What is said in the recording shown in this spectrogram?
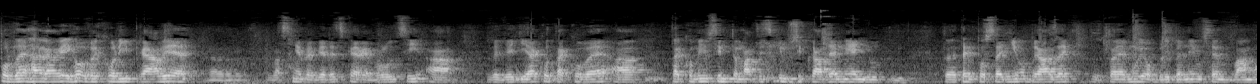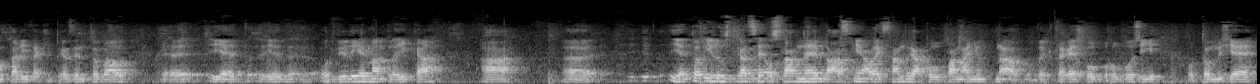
podle Harariho vrcholí právě uh, vlastně ve vědecké revoluci a ve vědě jako takové a takovým symptomatickým příkladem je Newton. To je ten poslední obrázek, to je můj oblíbený, už jsem vám ho tady taky prezentoval, eh, je, je od Williama Blakea a eh, je to ilustrace oslavné básně Alexandra Poupana Newtona, ve které Poup hovoří o tom, že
